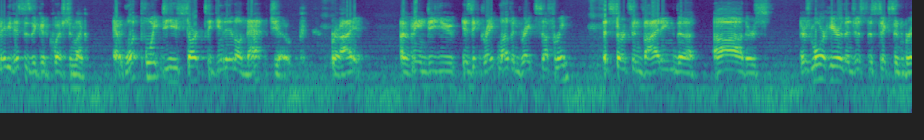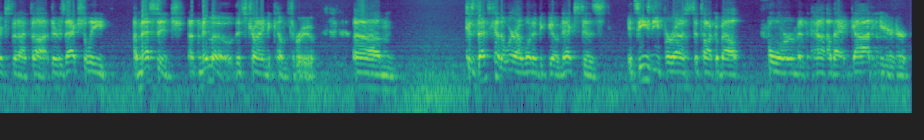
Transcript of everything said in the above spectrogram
maybe this is a good question. Like, at what point do you start to get in on that joke, right? I mean, do you? Is it great love and great suffering that starts inviting the ah? There's there's more here than just the sticks and bricks that I thought. There's actually a message, a memo that's trying to come through. Um, Because that's kind of where I wanted to go next. Is it's easy for us to talk about form and how that got here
